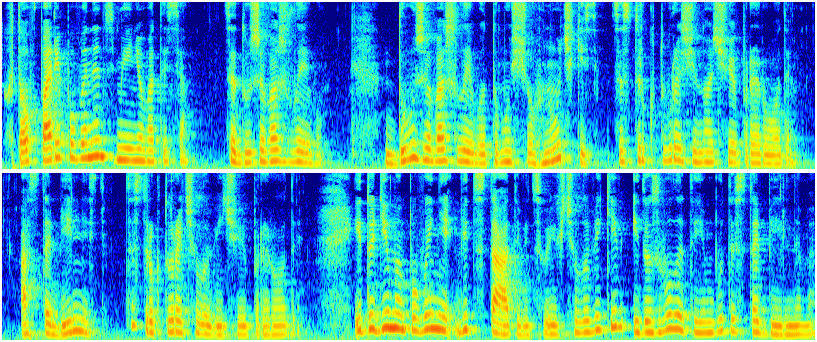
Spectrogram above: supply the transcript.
хто в парі повинен змінюватися. Це дуже важливо. Дуже важливо, тому що гнучкість це структура жіночої природи, а стабільність це структура чоловічої природи. І тоді ми повинні відстати від своїх чоловіків і дозволити їм бути стабільними,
